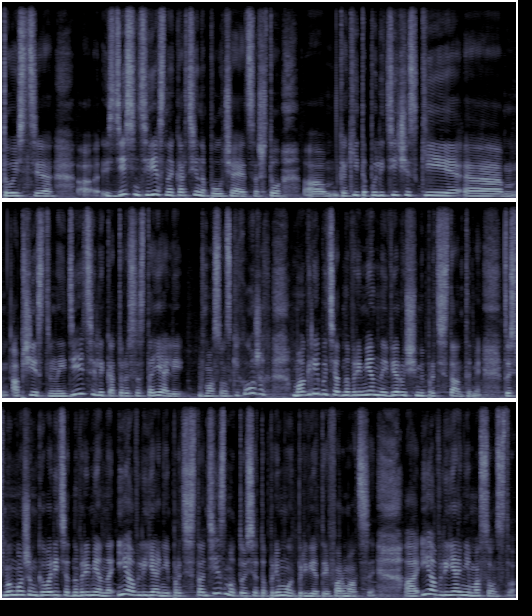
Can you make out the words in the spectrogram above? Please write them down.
То есть э, здесь интересная картина получается, что э, какие-то политические, э, общественные деятели, которые состояли в масонских ложах, могли быть одновременно и верующими протестантами. То есть мы можем говорить одновременно и о влиянии протестантизма, то есть это прямой привет реформации, а, и о влиянии масонства.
